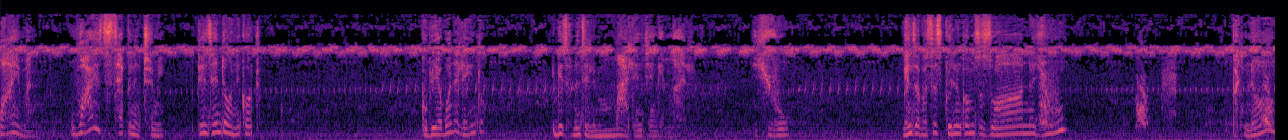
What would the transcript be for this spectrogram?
why man why is this happening to me ndenze ntoni kodwa kuba uyabona le nto ibizonenzela imali enjengemali yhu benza basesigwelini komzuzwana yhu But no.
